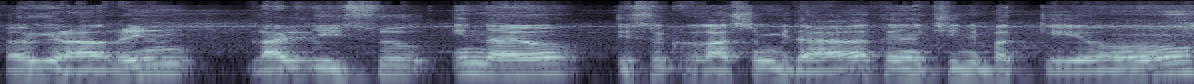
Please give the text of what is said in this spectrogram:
자, 여기 랄린, 날릴 수 있나요? 있을 것 같습니다. 그냥 진입할게요.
